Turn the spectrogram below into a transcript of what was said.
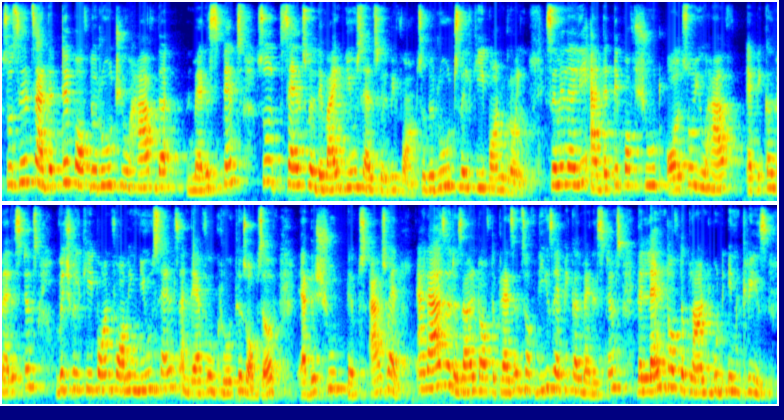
So since at the tip of the root you have the meristems so cells will divide new cells will be formed. So the roots will keep on growing. Similarly at the tip of shoot also you have apical meristems which will keep on forming new cells and therefore growth is observed at the shoot tips as well. And as a result of the presence of these apical meristems, the length of the plant would increase.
